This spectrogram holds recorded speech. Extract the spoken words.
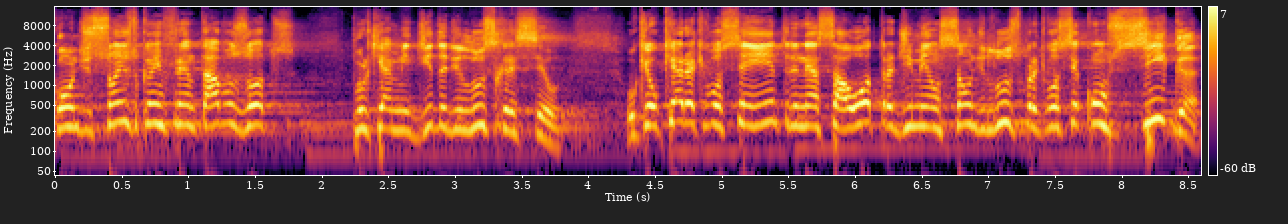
condições do que eu enfrentava os outros, porque a medida de luz cresceu. O que eu quero é que você entre nessa outra dimensão de luz para que você consiga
